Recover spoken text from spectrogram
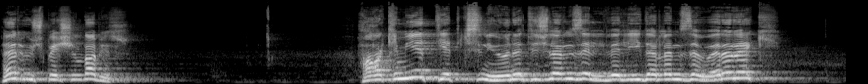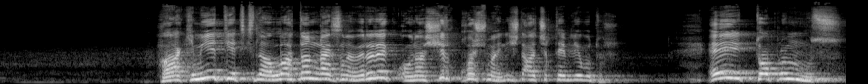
her 3 5 yılda bir hakimiyet yetkisini yöneticilerinize ve liderlerinize vererek hakimiyet yetkisini Allah'tan gayrısına vererek ona şirk koşmayın. İşte açık tebliğ budur. Ey toplumumuz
